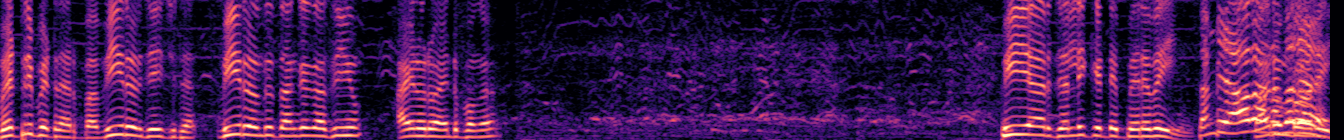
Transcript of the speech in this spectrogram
வெற்றி பெற்றாருப்பா. வீரர் ஜெயிச்சிட்டார். வீரர் வந்து தங்க காசையும் ஐநூறு வாங்கிட்டு போங்க. பிஆர் ஜல்லிக்கட்டு பேரவை? கரும்பாலை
